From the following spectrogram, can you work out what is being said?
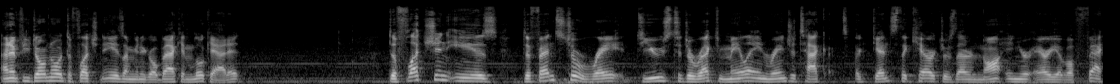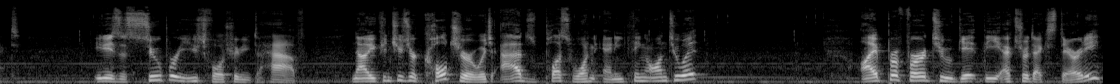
And if you don't know what deflection is, I'm going to go back and look at it. Deflection is defense to, ra- to use to direct melee and range attack against the characters that are not in your area of effect. It is a super useful attribute to have. Now you can choose your culture, which adds plus one anything onto it. I prefer to get the extra dexterity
